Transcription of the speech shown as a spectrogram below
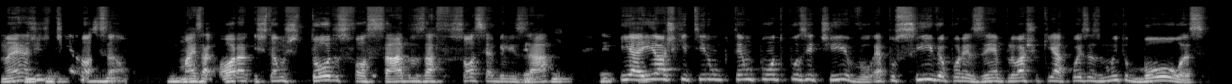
né? A gente tinha noção, mas agora estamos todos forçados a sociabilizar. E aí eu acho que tira um, tem um ponto positivo. É possível, por exemplo, eu acho que há coisas muito boas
